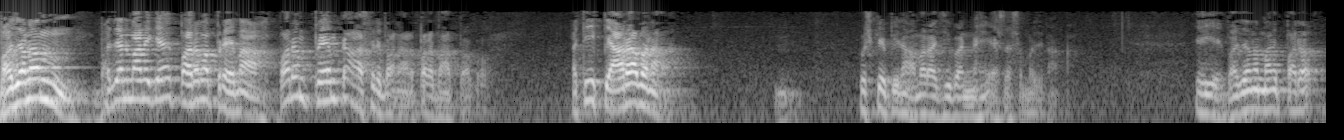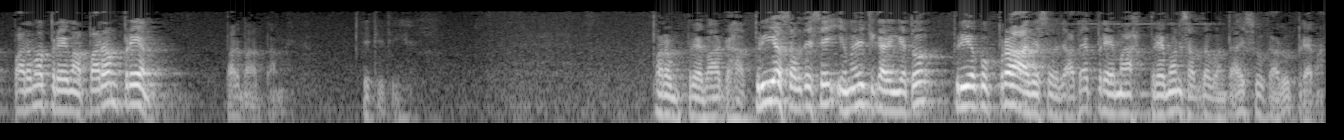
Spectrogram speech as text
भजनम, भजन माने क्या है? परम प्रेमा, परम प्रेम का आश्रय बनाना परमात्मा को। अति प्यारा बनाना उसके बिना हमारा जीवन नहीं, ऐसा समझना। यही है भजन माने पर, परम प्रेमा परम प्रेम। परमात्मा में। स्थिति है परम प्रेमा कहा प्रिय शब्द से इमनित करेंगे तो प्रिय को प्र आदेश हो जाता है प्रेमा प्रेमन शब्द बनता है सुकारू प्रेमा।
